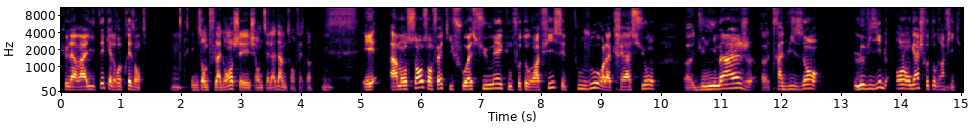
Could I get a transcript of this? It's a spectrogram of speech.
que la réalité qu'elle représente. Mm. Ce qui me semble flagrant chez, chez Ansel Adams, en fait. Hein. Mm. Et à mon sens, en fait, il faut assumer qu'une photographie, c'est toujours la création euh, d'une image euh, traduisant le visible en langage photographique.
